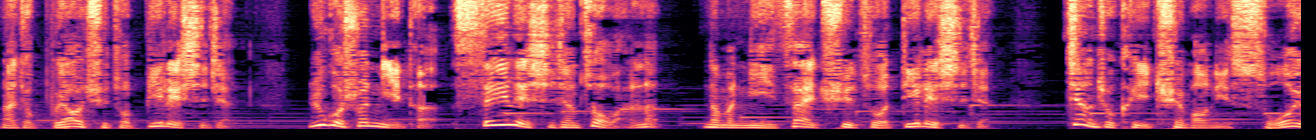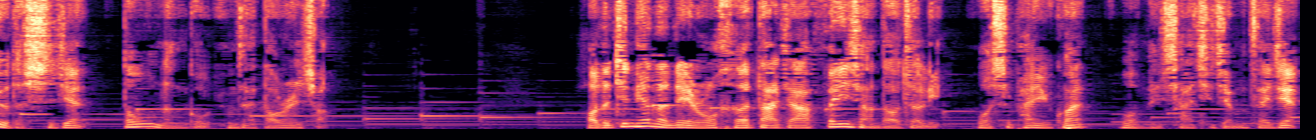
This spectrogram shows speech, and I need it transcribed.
那就不要去做 B 类事件。如果说你的 C 类事件做完了，那么你再去做 D 类事件，这样就可以确保你所有的时间都能够用在刀刃上。好的，今天的内容和大家分享到这里，我是潘玉宽，我们下期节目再见。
